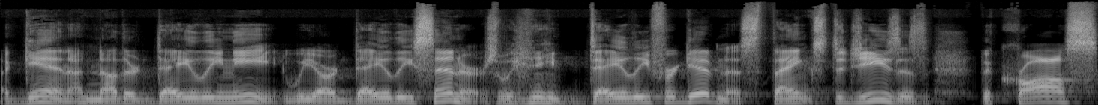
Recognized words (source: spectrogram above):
Again, another daily need. We are daily sinners. We need daily forgiveness. Thanks to Jesus, the cross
